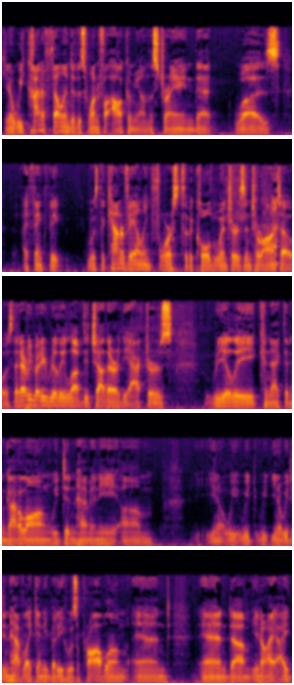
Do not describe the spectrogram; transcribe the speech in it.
you know, we kind of fell into this wonderful alchemy on the strain that was, I think, the was the countervailing force to the cold winters in Toronto is that everybody really loved each other. The actors really connected and got along. We didn't have any, um, you know, we, we, we, you know, we didn't have like anybody who was a problem. And, and, um, you know, I, I,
